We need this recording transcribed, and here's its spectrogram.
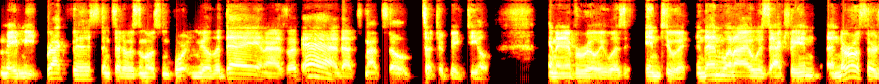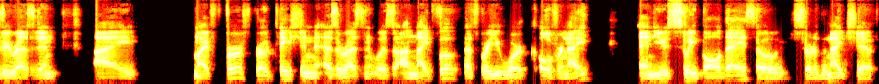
made me eat breakfast and said it was the most important meal of the day, and I was like, "eh, that's not so such a big deal." and I never really was into it. And then when I was actually in a neurosurgery resident, I my first rotation as a resident was on night float. That's where you work overnight and you sleep all day, so sort of the night shift.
